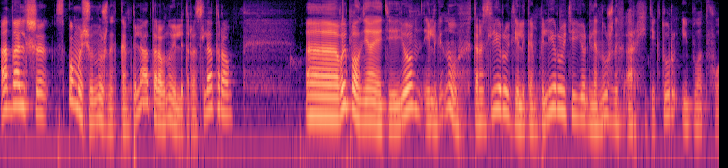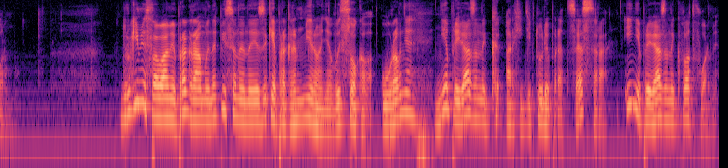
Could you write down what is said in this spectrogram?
А дальше с помощью нужных компиляторов, ну или трансляторов, Э, выполняете ее, или, ну, транслируете или компилируете ее для нужных архитектур и платформ. Другими словами, программы, написанные на языке программирования высокого уровня, не привязаны к архитектуре процессора и не привязаны к платформе.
